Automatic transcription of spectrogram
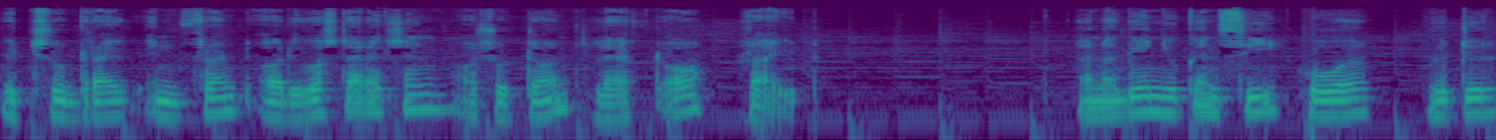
it should drive in front or reverse direction or should turn left or right. And again you can see over little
